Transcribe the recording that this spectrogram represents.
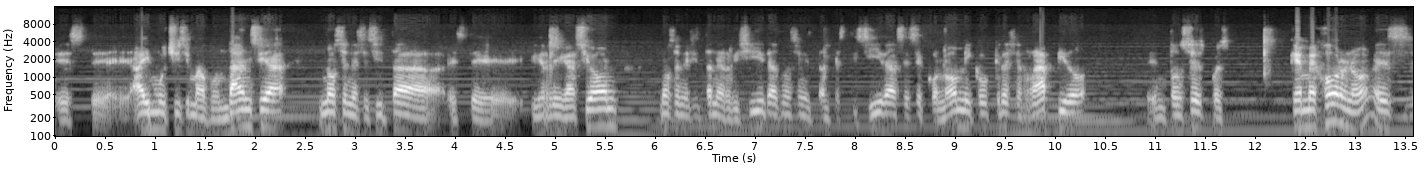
este, hay muchísima abundancia, no se necesita este, irrigación, no se necesitan herbicidas, no se necesitan pesticidas, es económico, crece rápido. Entonces, pues, qué mejor, ¿no? Es,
